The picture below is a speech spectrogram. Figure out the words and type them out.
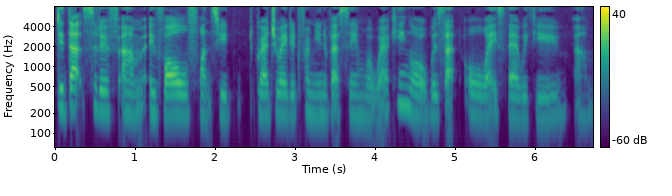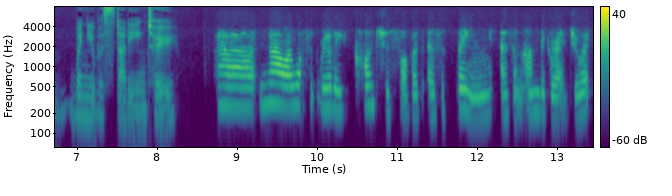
did that sort of um, evolve once you graduated from university and were working, or was that always there with you um, when you were studying too? Uh, no, I wasn't really conscious of it as a thing as an undergraduate,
